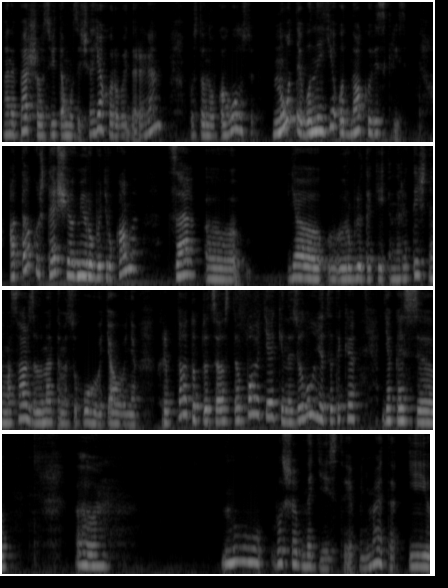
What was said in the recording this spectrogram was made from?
У мене перша освіта музична. Я хоровий диригент, постановка голосу. Ноти вони є однакові скрізь. А також те, що я вмію робити руками, це е, я е, роблю такий енергетичний масаж з елементами сухого витягування хребта. Тобто це остеопатія, кінезіологія, це таке якесь. Е, е, Ну, волшебне дійство, розумієте? І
